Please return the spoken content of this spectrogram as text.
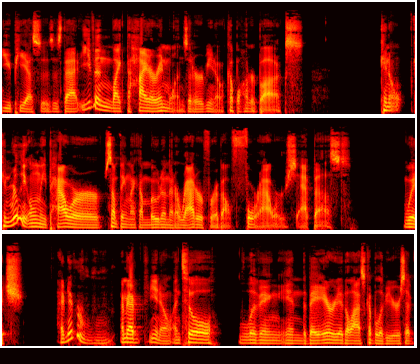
UPSs is that even like the higher end ones that are you know a couple hundred bucks can can really only power something like a modem and a router for about four hours at best, which I've never. I mean, I've you know until living in the Bay Area the last couple of years, I've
